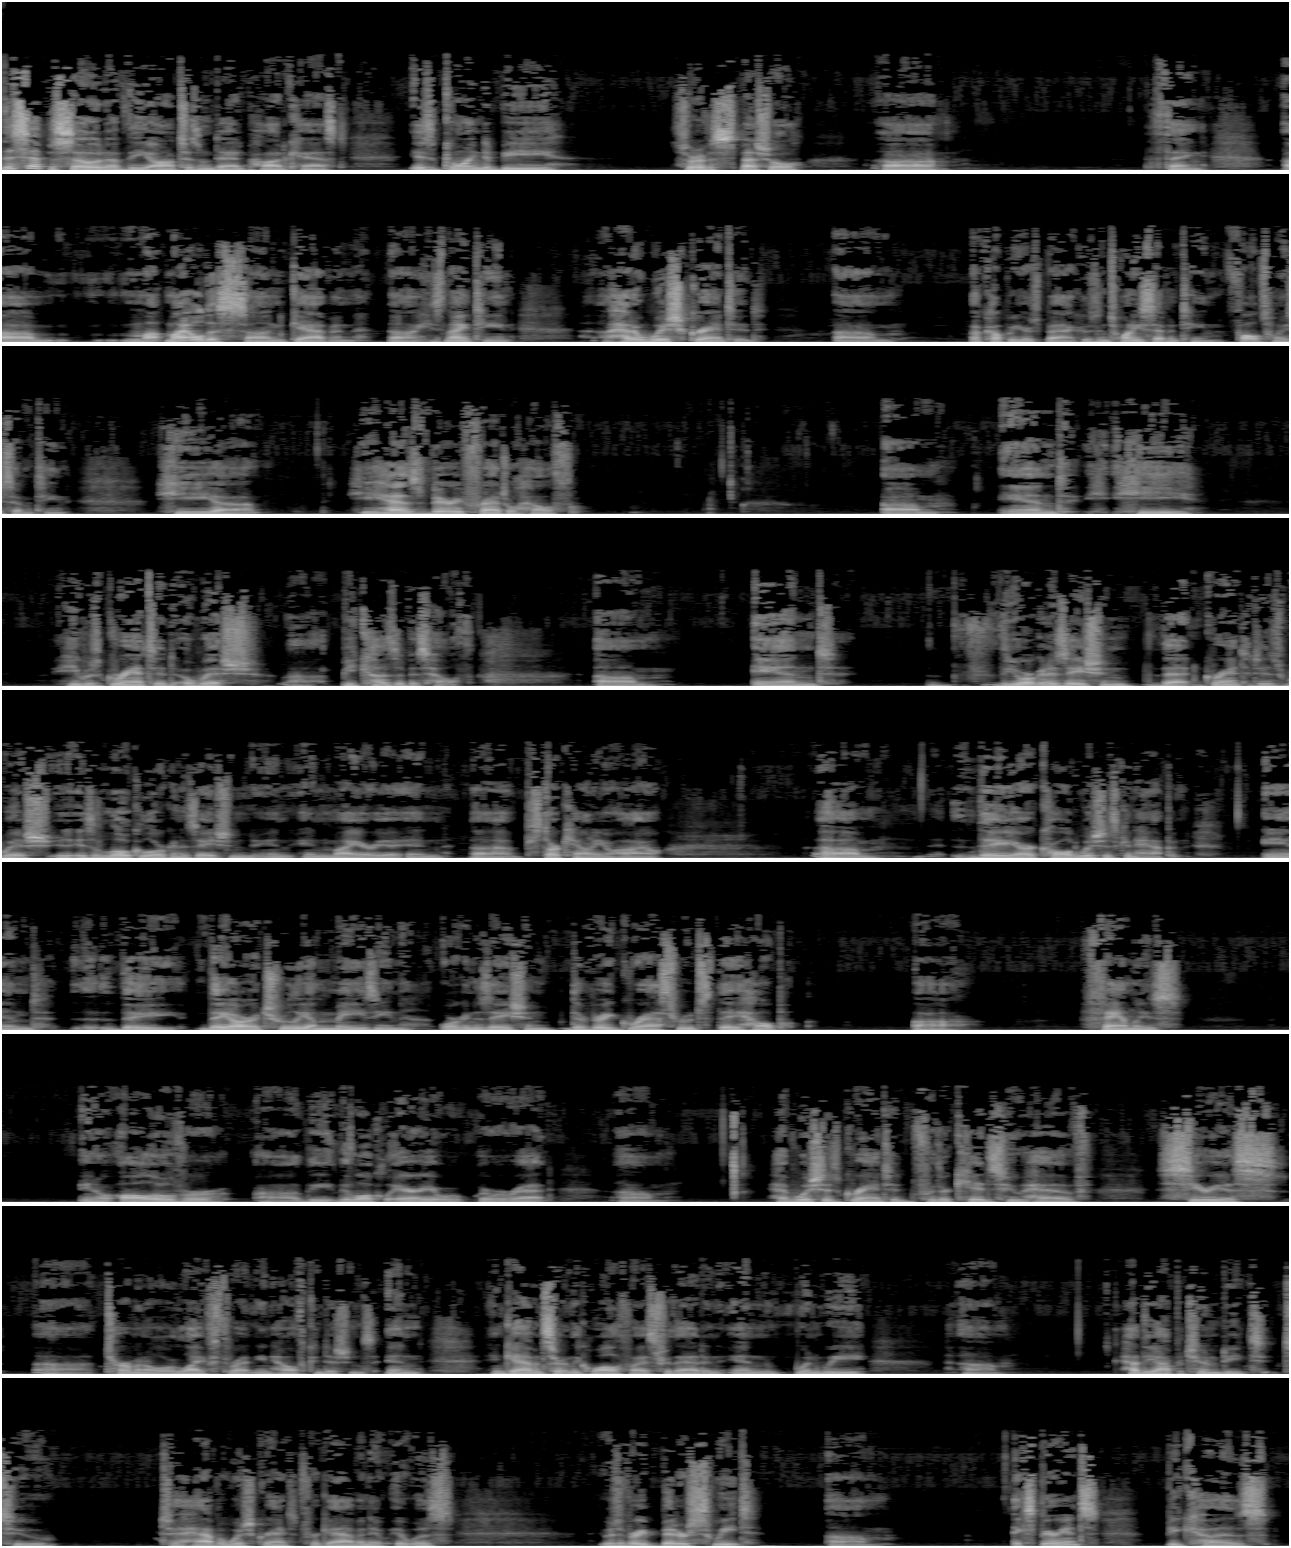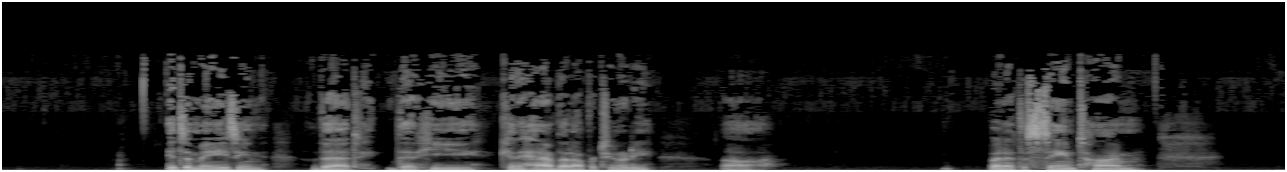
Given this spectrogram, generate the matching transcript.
This episode of the Autism Dad podcast is going to be sort of a special uh, thing. Um, my, my, oldest son, Gavin, uh, he's 19, uh, had a wish granted um, a couple years back. It was in 2017, fall 2017. He uh, he has very fragile health, um, and he he was granted a wish uh, because of his health. Um, and the organization that granted his wish is a local organization in, in my area in uh, Stark County, Ohio. Um, they are called Wishes Can Happen, and they they are a truly amazing organization. They're very grassroots. They help uh, families you know, all over uh, the the local area where, we're at, um, have wishes granted for their kids who have serious uh, terminal or life threatening health conditions, and and Gavin certainly qualifies for that. And and when we um, had the opportunity to, to to have a wish granted for Gavin, it, it was it was a very bittersweet um, experience because it's amazing that that he can have that opportunity, uh, but at the same time,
